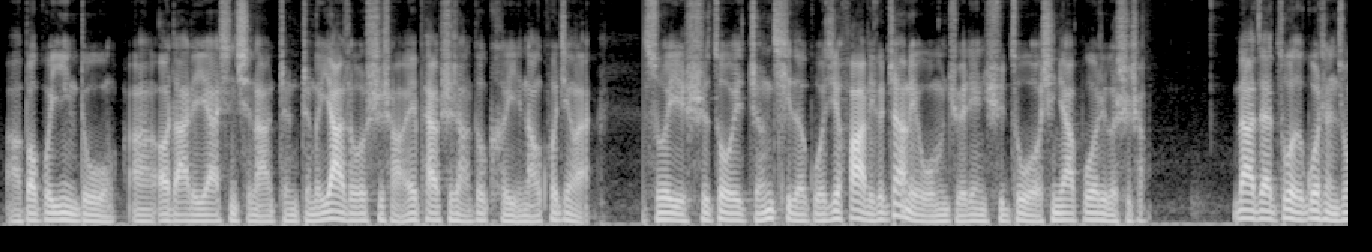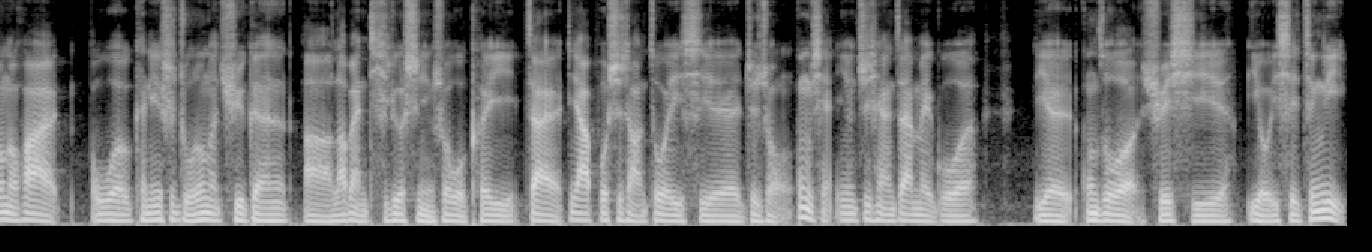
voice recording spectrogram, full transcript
啊，包括印度啊、澳大利亚、新西兰整整个亚洲市场 APEC 市场都可以囊括进来。所以是作为整体的国际化的一个战略，我们决定去做新加坡这个市场。那在做的过程中的话，我肯定是主动的去跟啊老板提这个事情，说我可以在新加坡市场做一些这种贡献，因为之前在美国也工作学习有一些经历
